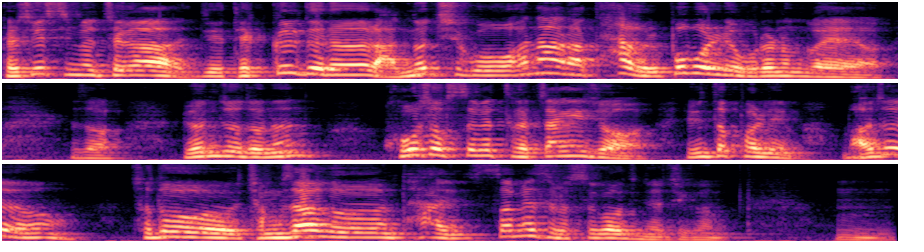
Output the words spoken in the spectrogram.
될 수 있으면 제가 이제 댓글들을 안 놓치고 하나하나 다 읊어보려고 그러는 거예요. 그래서 면조도는 고속 서메트가 짱이죠. 인터펄님 맞아요. 저도 정삭은 다 서메트로 쓰거든요 지금. 음.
